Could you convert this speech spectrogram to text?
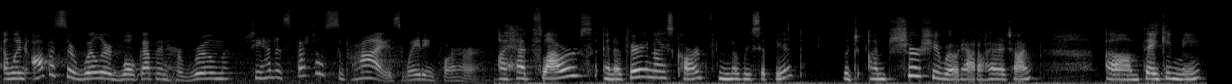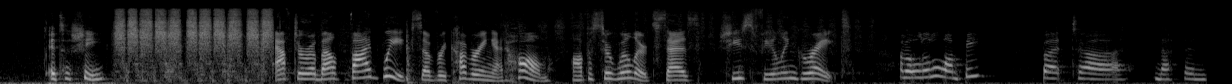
And when Officer Willard woke up in her room, she had a special surprise waiting for her. I had flowers and a very nice card from the recipient, which I'm sure she wrote out ahead of time, um, thanking me. It's a she. After about five weeks of recovering at home, Officer Willard says she's feeling great. I'm a little lumpy, but uh, nothing,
